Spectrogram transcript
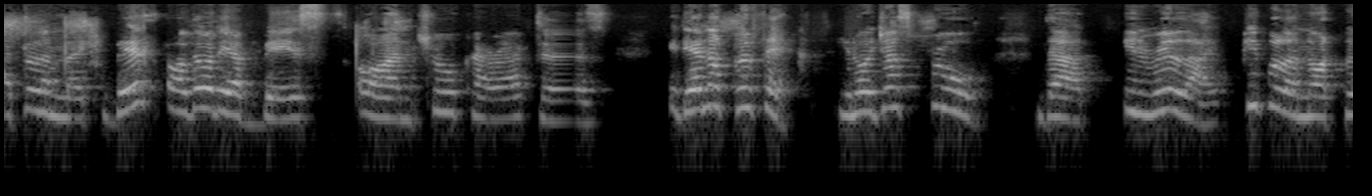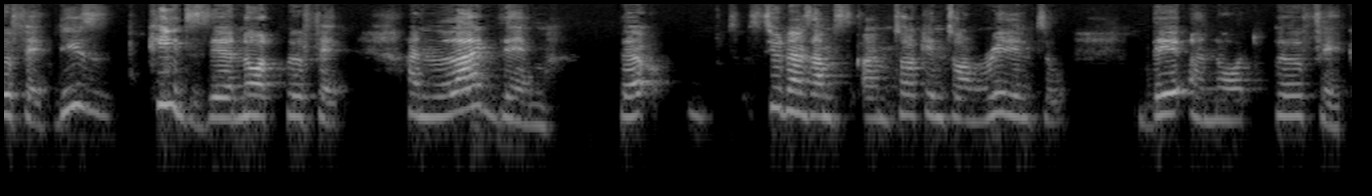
I told them like based, although they are based on true characters, they're not perfect. You know, just prove that in real life, people are not perfect. These kids, they're not perfect. And like them, the students I'm, I'm talking to, I'm reading to, they are not perfect.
